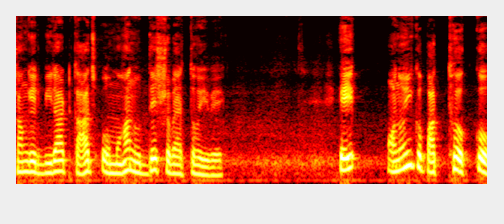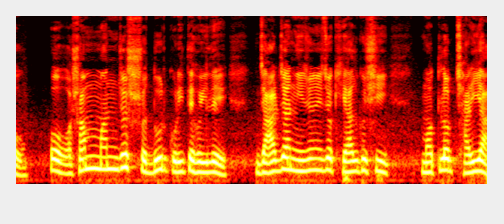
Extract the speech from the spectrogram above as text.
সঙ্গের বিরাট কাজ ও মহান উদ্দেশ্য ব্যর্থ হইবে। এই অনৈক পার্থক্য ও অসামঞ্জস্য দূর করিতে হইলে যার যার নিজ নিজ খেয়াল খুশি মতলব ছাড়িয়া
